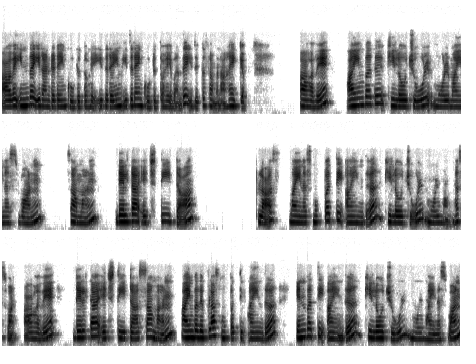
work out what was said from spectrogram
ஆகவே இந்த இரண்டிடையும் கூட்டுத்தொகை இதரையும் இதரையும் கூட்டுத்தொகை வந்து இதுக்கு சமனாக இருக்கும் ஆகவே ஐம்பது kilo joule mole minus one சமன் delta H theta plus minus முப்பத்தி ஐந்து kilo joule mole minus one ஆகவே டெல்டா ஹெச் தீட்டா சமன் ஐம்பது பிளஸ் முப்பத்தி ஐந்து எண்பத்தி ஐந்து kilo joule mole minus one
